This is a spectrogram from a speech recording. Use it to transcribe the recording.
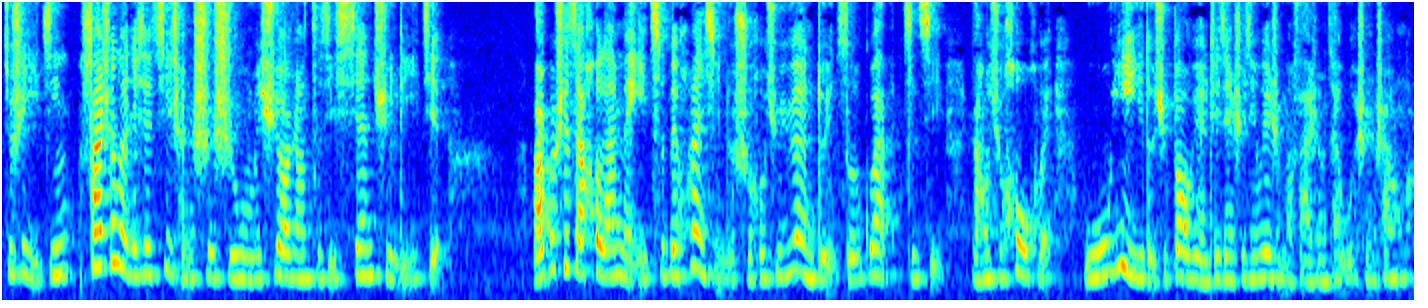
就是已经发生的这些既成事实，我们需要让自己先去理解，而不是在后来每一次被唤醒的时候去怨怼、责怪自己，然后去后悔、无意义的去抱怨这件事情为什么发生在我身上呢？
